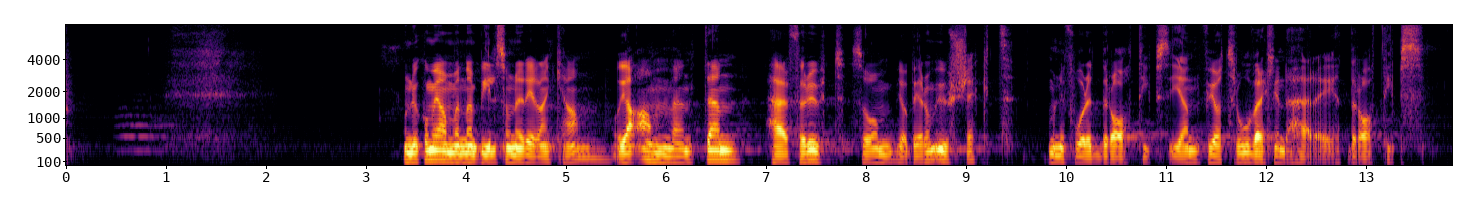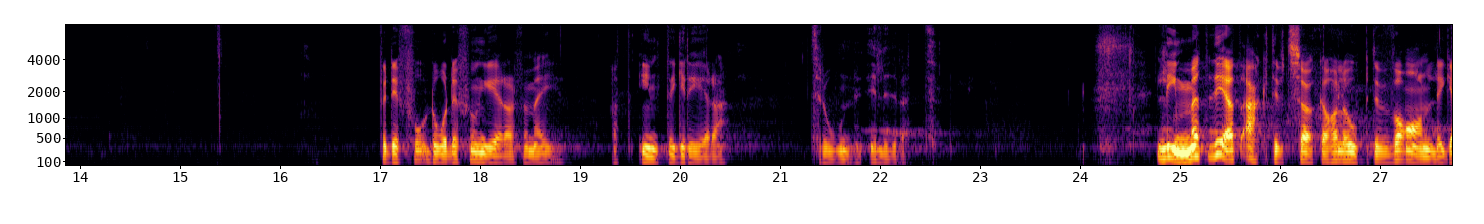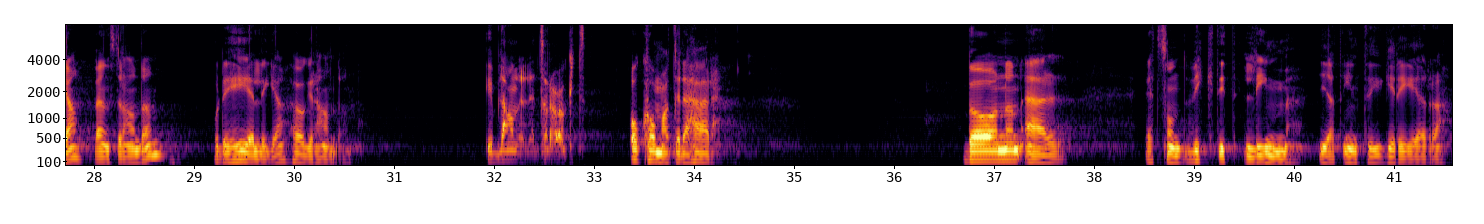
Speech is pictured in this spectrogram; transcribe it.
Och nu kommer jag använda en bild som ni redan kan och jag har använt den här förut så jag ber om ursäkt om ni får ett bra tips igen för jag tror verkligen det här är ett bra tips. För det är då det fungerar för mig att integrera tron i livet. Limmet det är att aktivt söka hålla ihop det vanliga, vänsterhanden, och det heliga, högerhanden. Ibland är det trögt att komma till det här. Bönen är ett sånt viktigt lim i att integrera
